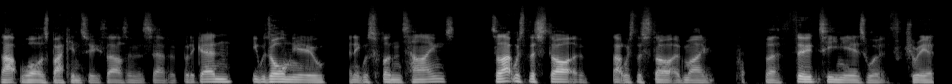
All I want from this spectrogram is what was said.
that was back in 2007 but again it was all new and it was fun times so that was the start of that was the start of my proper 13 years worth career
